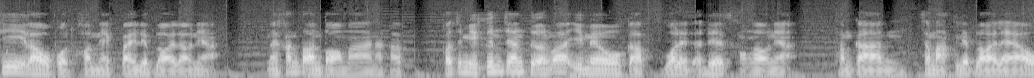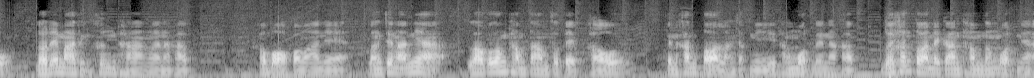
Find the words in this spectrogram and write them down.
ที่เรากด connect ไปเรียบร้อยแล้วเนี่ย ในขั้นตอนต่อมานะครับเขาจะมีขึ้นแจ้งเตือนว่าอีเมลกับ wallet address ของเราเนี่ยทำการสมัครเรียบร้อยแล้ว เราได้มาถึงครึ่งทางแล้วนะครับ เขาบอกประมาณนี้ หลังจากนั้นเนี่ยเราก็ต้องทำตามสเต็ปเขาเป็นขั้นตอนหลังจากนี้ทั้งหมดเลยนะครับ โดยขั้นตอนในการทำทั้งหมดเนี่ย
